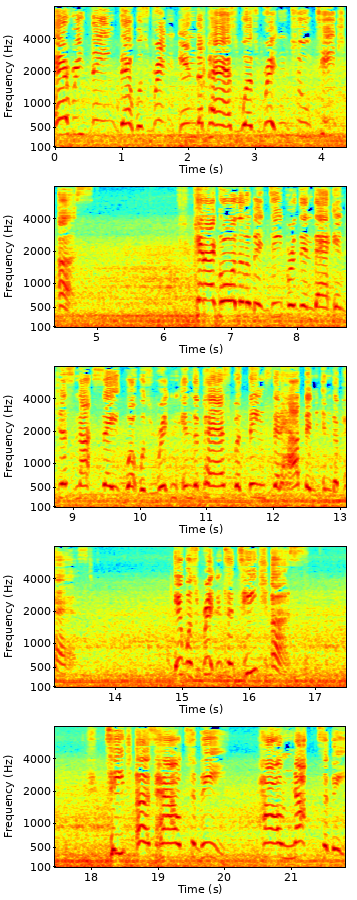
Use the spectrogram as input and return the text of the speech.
everything that was written in the past was written to teach us can I go a little bit deeper than that and just not say what was written in the past, but things that happened in the past? It was written to teach us. Teach us how to be, how not to be,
